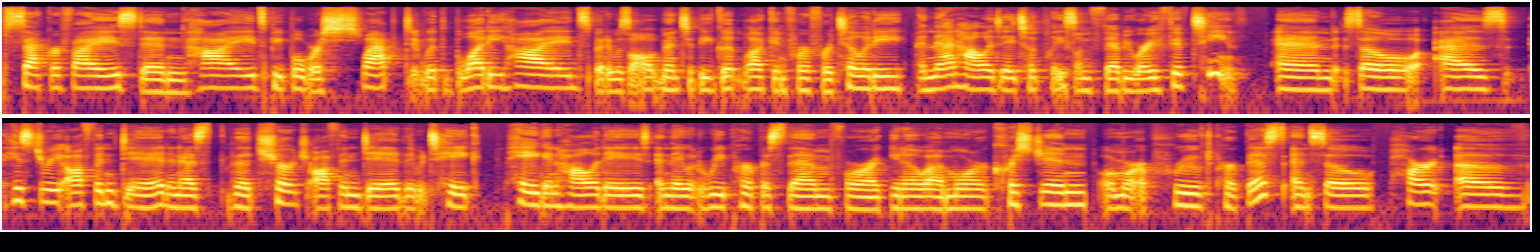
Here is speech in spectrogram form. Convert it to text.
sacrificed and hides. People were slapped with bloody hides, but it was all meant to be good luck and for fertility. And that holiday took place on February 15th. And so, as history often did, and as the church often did, they would take pagan holidays and they would repurpose them for you know a more christian or more approved purpose. And so part of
